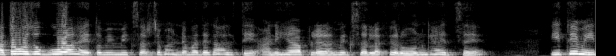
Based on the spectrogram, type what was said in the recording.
आता हो जो गुळ आहे तो मी मिक्सरच्या भांड्यामध्ये घालते आणि हे आपल्याला मिक्सरला फिरवून घ्यायचं आहे इथे मी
